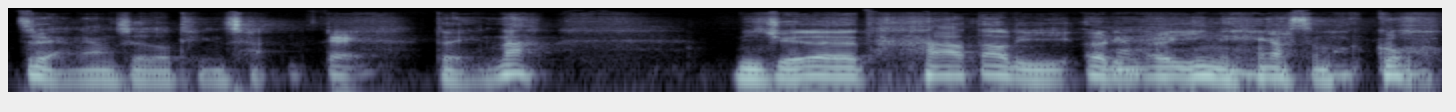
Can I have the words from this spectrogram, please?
这两辆车都停产。对对，那你觉得它到底二零二一年要怎么过？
